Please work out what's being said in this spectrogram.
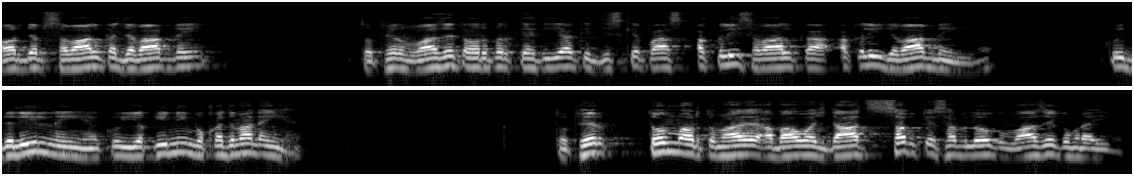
اور جب سوال کا جواب نہیں تو پھر واضح طور پر کہہ دیا کہ جس کے پاس عقلی سوال کا عقلی جواب نہیں ہے، کوئی دلیل نہیں ہے، کوئی یقینی مقدمہ نہیں ہے۔ تو پھر تم اور تمہارے آبا و اجداد سب کے سب لوگ واضح گمراہی میں۔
